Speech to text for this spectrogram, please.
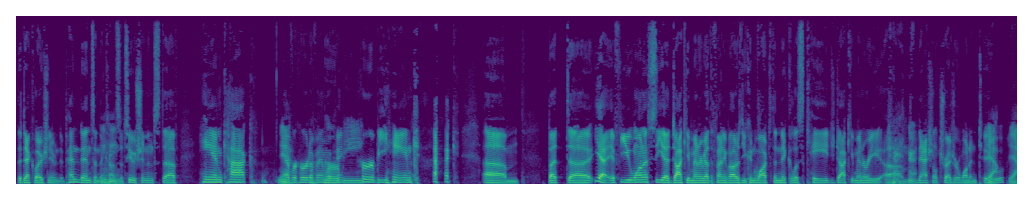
the Declaration of Independence and the Constitution and stuff. Hancock, Mm-hmm. Yeah. ever heard of him? Okay. Herbie. Herbie Hancock. um, but uh, yeah, if you want to see a documentary about the founding fathers, you can watch the Nicolas Cage documentary, um, National Treasure One and Two. Yeah, yeah.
